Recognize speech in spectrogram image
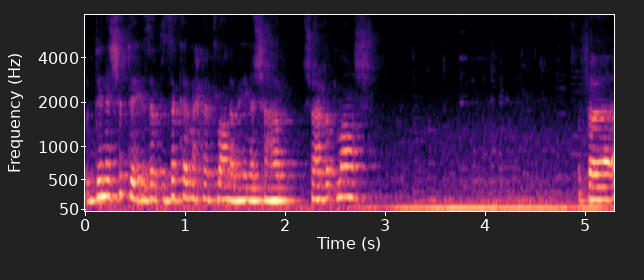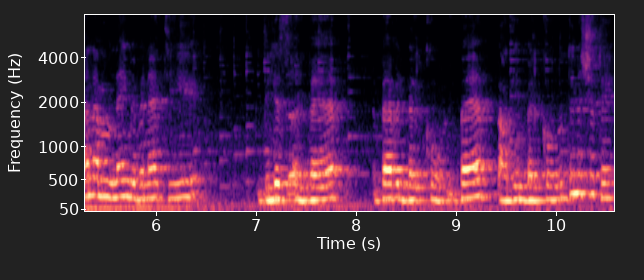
والدنيا شتاء إذا بتتذكر نحن طلعنا بينا شهر شهر 12 فأنا منيمة بناتي بلزق الباب باب البلكون باب بعدين بلكون والدنيا شتاء.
